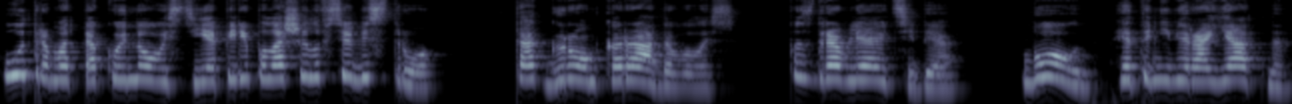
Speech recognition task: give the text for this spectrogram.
Утром от такой новости я переполошила все бистро. Так громко радовалась. Поздравляю тебя. Боун, это невероятно!»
